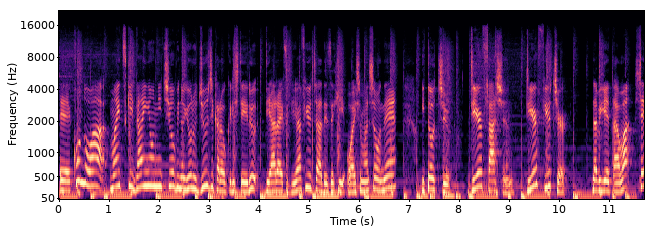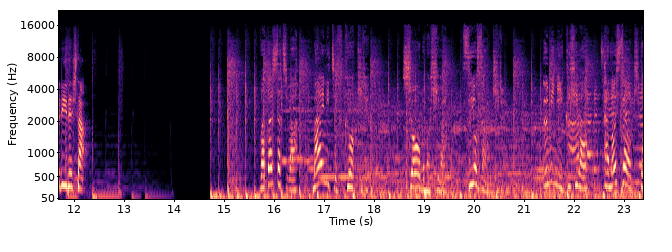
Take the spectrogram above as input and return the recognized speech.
えー、今度は毎月第4日曜日の夜10時からお送りしている Dear Life Dear Future でぜひお会いしましょうね。伊藤忠 Dear Fashion Dear Future ナビゲーターはシェリーでした。私たちは毎日服を着る。勝負の日は強さを着る。海に行く日は楽しさを着て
